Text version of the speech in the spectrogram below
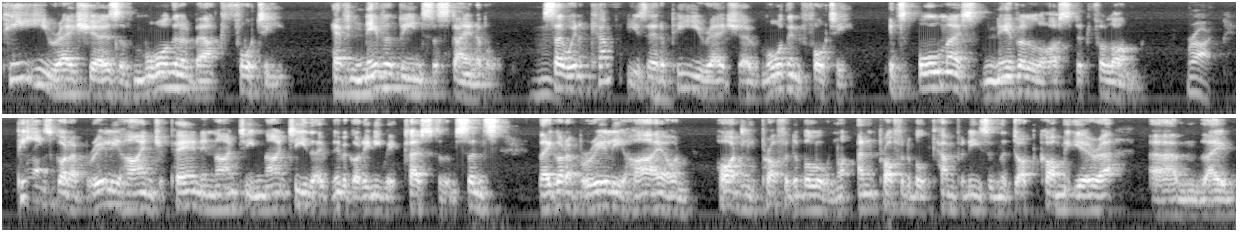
PE ratios of more than about 40 have never been sustainable. Mm. So when a company is at a PE ratio of more than 40, it's almost never lasted for long. Right. PE's got up really high in Japan in 1990. They've never got anywhere close to them since. They got up really high on hardly profitable or not unprofitable companies in the dot com era. Um, they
